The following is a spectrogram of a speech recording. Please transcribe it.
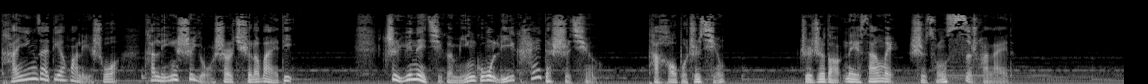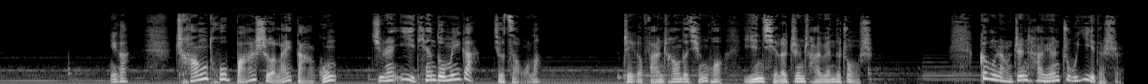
谭英在电话里说，他临时有事去了外地。至于那几个民工离开的事情，他毫不知情，只知道那三位是从四川来的。你看，长途跋涉来打工，居然一天都没干就走了，这个反常的情况引起了侦查员的重视。更让侦查员注意的是，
